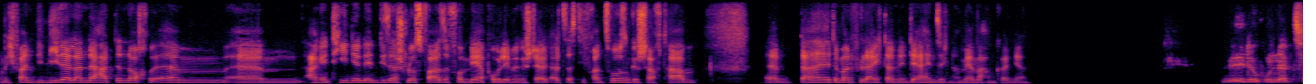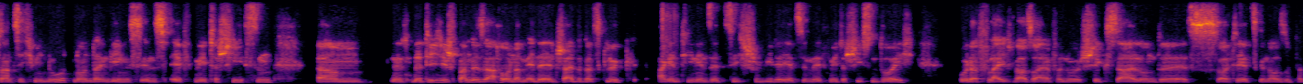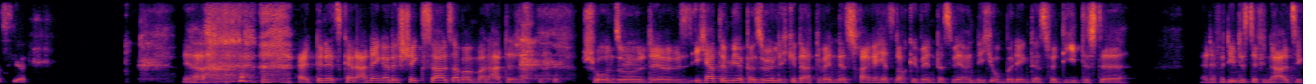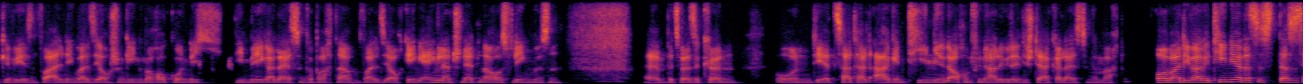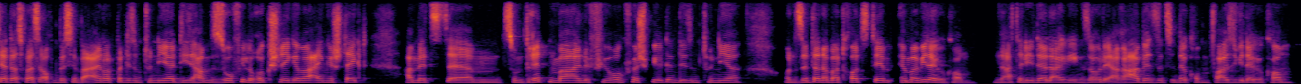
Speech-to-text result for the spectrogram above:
Aber ich fand, die Niederlande hatte noch ähm, ähm, Argentinien in dieser Schlussphase vor mehr Probleme gestellt, als das die Franzosen geschafft haben. Ähm, da hätte man vielleicht dann in der Hinsicht noch mehr machen können, ja. Wilde 120 Minuten und dann ging es ins Elfmeterschießen. Ähm, natürlich eine spannende Sache und am Ende entscheidet das Glück. Argentinien setzt sich schon wieder jetzt im Elfmeterschießen durch. Oder vielleicht war es so einfach nur Schicksal und äh, es sollte jetzt genauso passieren. Ja, ich bin jetzt kein Anhänger des Schicksals, aber man hatte schon so, ich hatte mir persönlich gedacht, wenn das Frankreich jetzt noch gewinnt, das wäre nicht unbedingt das verdienteste, der verdienteste mhm. Finalsieg gewesen. Vor allen Dingen, weil sie auch schon gegen Marokko nicht die Mega-Leistung gebracht haben, weil sie auch gegen England schon hätten rausfliegen müssen, äh, beziehungsweise können. Und jetzt hat halt Argentinien auch im Finale wieder die stärkere Leistung gemacht. Aber die Argentinier, das ist, das ist ja das, was auch ein bisschen beeindruckt bei diesem Turnier. Die haben so viele Rückschläge immer eingesteckt, haben jetzt ähm, zum dritten Mal eine Führung verspielt in diesem Turnier und sind dann aber trotzdem immer wieder gekommen. Nach der Niederlage gegen Saudi-Arabien sind sie in der Gruppenphase wiedergekommen.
